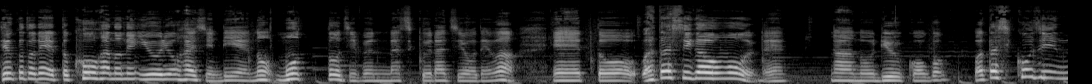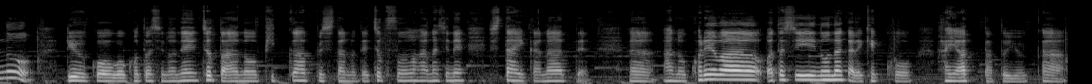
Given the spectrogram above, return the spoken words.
ということで、えっと、後半のね、有料配信、リエのもっと自分らしくラジオでは、えー、っと、私が思うね、あの、流行語、私個人の流行語今年のね、ちょっとあの、ピックアップしたので、ちょっとその話ね、したいかなって。うん。あの、これは私の中で結構流行ったというか、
